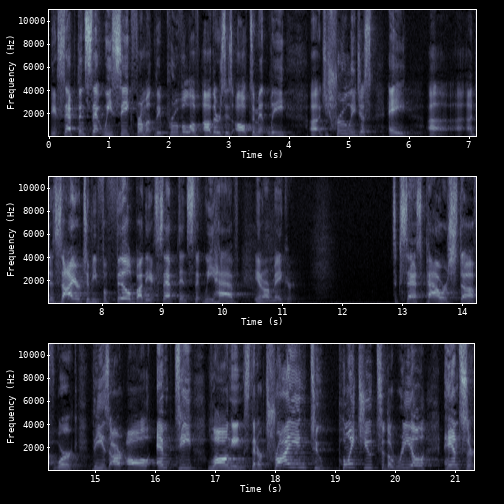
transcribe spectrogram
The acceptance that we seek from the approval of others is ultimately uh, truly just a, uh, a desire to be fulfilled by the acceptance that we have in our Maker. Success, power, stuff, work, these are all empty longings that are trying to point you to the real answer.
